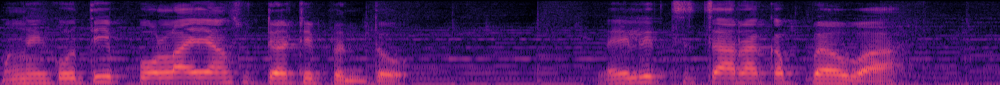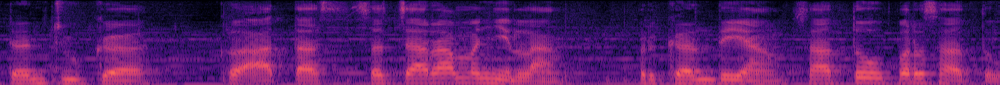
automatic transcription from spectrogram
mengikuti pola yang sudah dibentuk. Lilit secara ke bawah dan juga ke atas secara menyilang, bergantian satu per satu.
